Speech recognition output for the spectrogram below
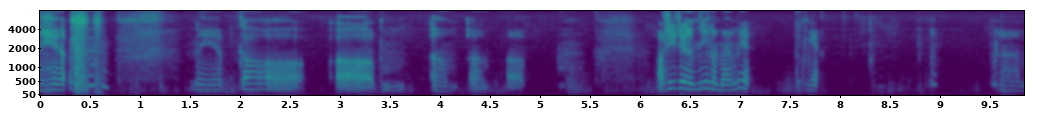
นะครับนะครับก็เอ่อเอ่อเอ่อ เอาที่เดิมนี่แหละมั้งเนี่ยตรงเนี้ยนะครับ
